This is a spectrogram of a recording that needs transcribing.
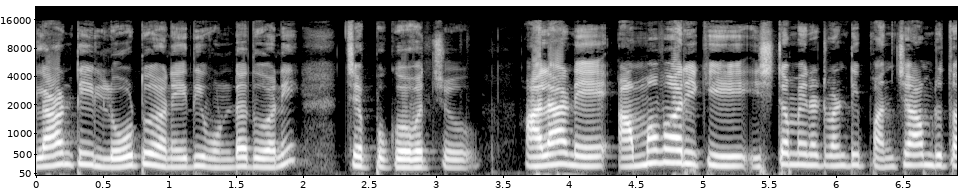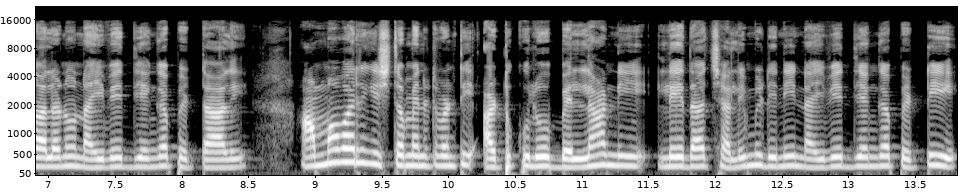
ఎలాంటి లోటు అనేది ఉండదు అని చెప్పుకోవచ్చు. అలానే అమ్మవారికి ఇష్టమైనటువంటి పంచామృతాలను నైవేద్యంగా పెట్టాలి. అమ్మవారికి ఇష్టమైనటువంటి అటుకులు బెల్లాన్ని లేదా చలిమిడిని నైవేద్యంగా పెట్టి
